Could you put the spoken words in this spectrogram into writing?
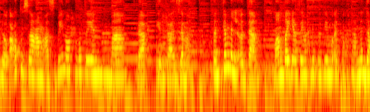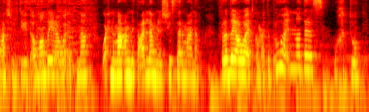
ولو قعدتوا ساعة معصبين ومحبطين ما راح يرجع الزمن. فنكمل لقدام. ما نضيع زي ما حكيت نادين وقتنا وإحنا عم نندم على شيء جديد أو ما نضيع وقتنا وإحنا ما عم نتعلم من الشيء صار معنا. فلا تضيعوا وقتكم. اعتبروها إنه درس وأخدتوه.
